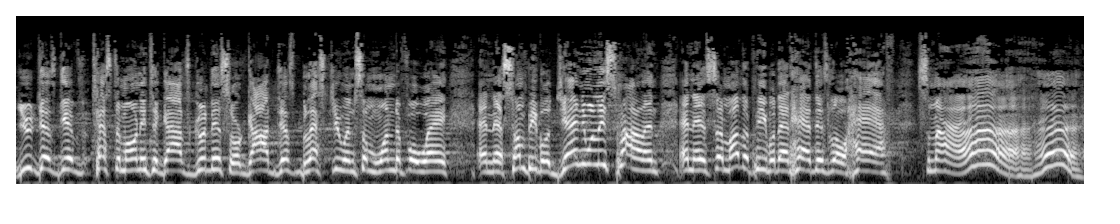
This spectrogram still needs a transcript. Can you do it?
You just give testimony to God's goodness or God just blessed you in some wonderful way. And there's some people genuinely smiling and there's some other people that have this little half smile. Ah,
